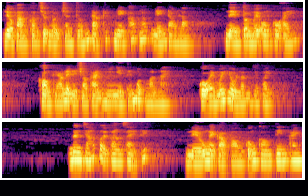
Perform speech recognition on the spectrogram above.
Liệu Phạm không chịu nổi chân tướng đả kích nên khóc lóc đến đau lòng. Nên tôi mới ôm cô ấy. Không khéo lại để cho Khải Nhi nhìn thấy một màn này. Cô ấy mới hiểu lầm như vậy. Đừng trá vội vàng giải thích. Nếu ngay cả phòng cũng không tin anh,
